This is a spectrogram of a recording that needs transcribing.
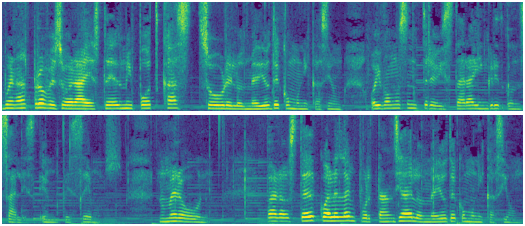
Buenas profesora, este es mi podcast sobre los medios de comunicación. Hoy vamos a entrevistar a Ingrid González. Empecemos. Número 1. Para usted, ¿cuál es la importancia de los medios de comunicación?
